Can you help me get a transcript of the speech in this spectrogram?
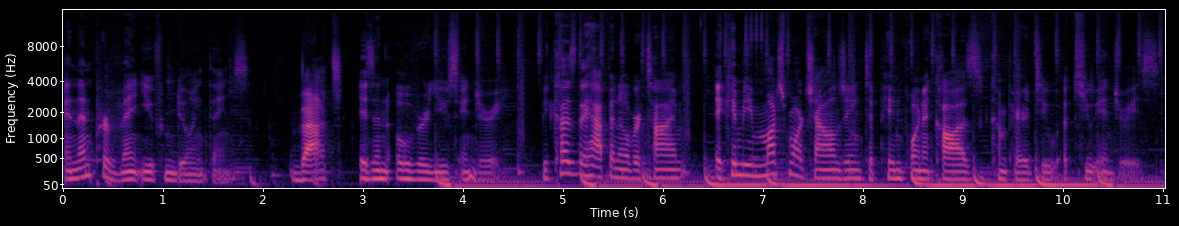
and then prevent you from doing things. That is an overuse injury. Because they happen over time, it can be much more challenging to pinpoint a cause compared to acute injuries.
